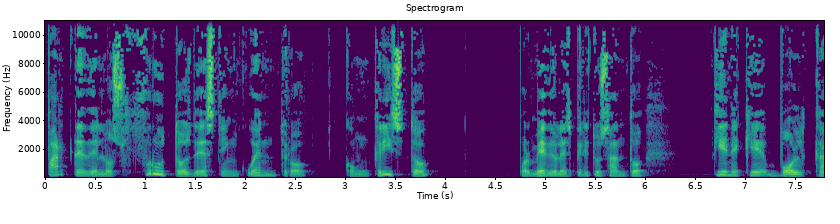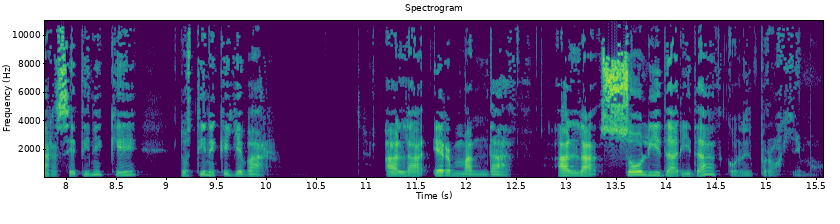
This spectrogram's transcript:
parte de los frutos de este encuentro con Cristo, por medio del Espíritu Santo, tiene que volcarse, tiene que, nos tiene que llevar a la hermandad, a la solidaridad con el prójimo.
